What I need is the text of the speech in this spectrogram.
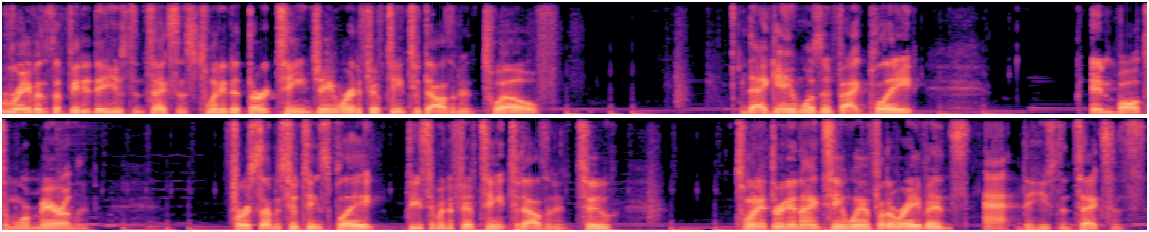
Ravens defeated the Houston Texans 20 to 13 January the 15th, 2012. That game was in fact played in Baltimore, Maryland. First time the two teams played December the 15th, 2002. 23 to 19 win for the Ravens at the Houston Texans.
